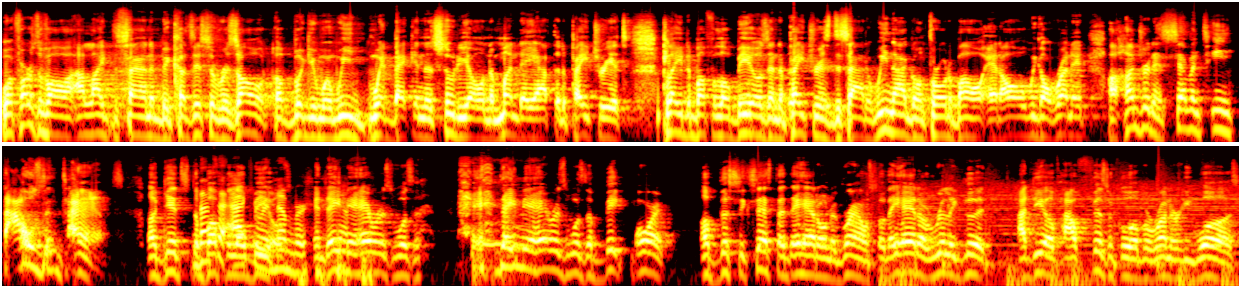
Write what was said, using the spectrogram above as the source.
Well, first of all, I like the signing because it's a result of Boogie when we went back in the studio on the Monday after the Patriots played the Buffalo Bills and the Patriots decided we're not going to throw the ball at all. We're going to run it 117,000 times against the That's Buffalo an Bills. Number. And Damien yeah. Harris was a, Damien Harris was a big part of the success that they had on the ground. So they had a really good idea of how physical of a runner he was.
